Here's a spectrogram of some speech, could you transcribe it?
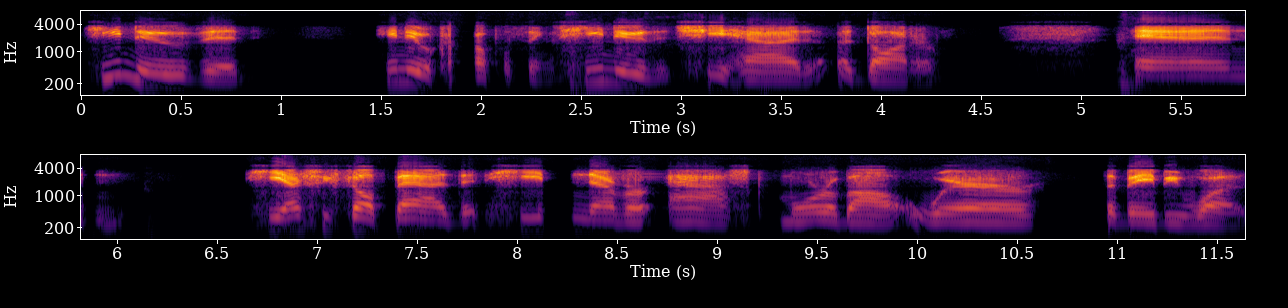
He knew that he knew a couple things. He knew that she had a daughter, and he actually felt bad that he never asked more about where the baby was.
